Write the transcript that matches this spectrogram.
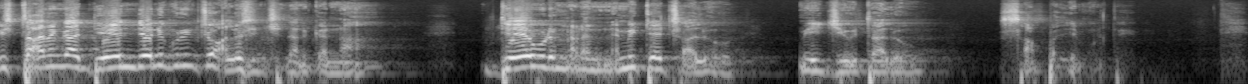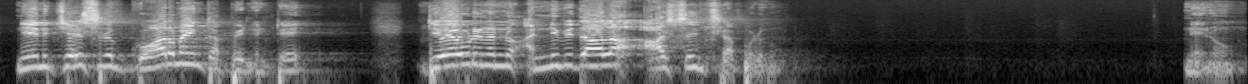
విస్తారంగా దేని దేని గురించో ఆలోచించేదానికన్నా దేవుడు నడని నమ్మితే చాలు మీ జీవితాలు సాఫల్యమవుతాయి. నేను చేసిన ఘోరమైన తప్పేంటంటే దేవుడు నన్ను అన్ని విధాలా ఆశ్రయించినప్పుడు నేను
